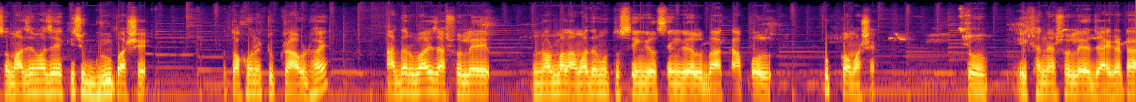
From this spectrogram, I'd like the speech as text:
সো মাঝে মাঝে কিছু গ্রুপ আসে, তখন একটু ক্রাউড হয়। আদারওয়াইজ আসলে নর্মাল আমাদের মতো সিঙ্গেল সিঙ্গেল বা কাপল খুব কম আসে। তো এখানে আসলে জায়গাটা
